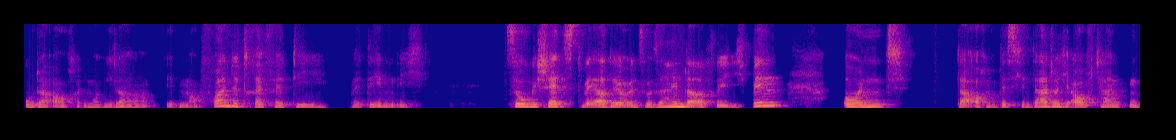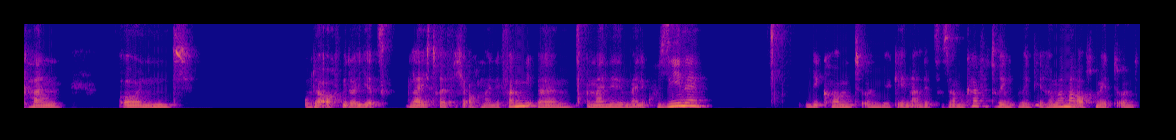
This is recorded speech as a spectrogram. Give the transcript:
oder auch immer wieder eben auch Freunde treffe, die, bei denen ich so geschätzt werde und so sein darf, wie ich bin und da auch ein bisschen dadurch auftanken kann und oder auch wieder jetzt gleich treffe ich auch meine Familie, äh, meine, meine Cousine, die kommt und wir gehen alle zusammen Kaffee trinken, bringt ihre Mama auch mit und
